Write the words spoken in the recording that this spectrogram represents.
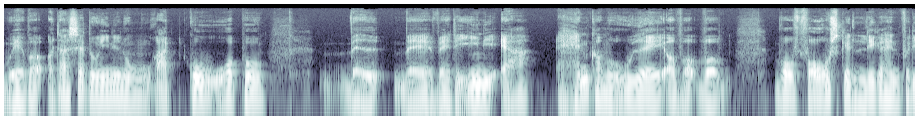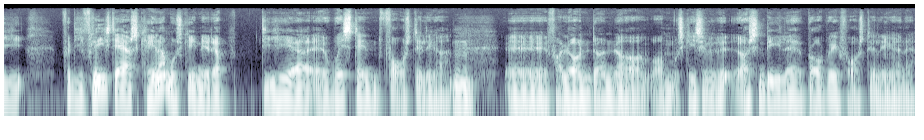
Webber, og der satte du egentlig nogle ret gode ord på, hvad, hvad, hvad det egentlig er, at han kommer ud af, og hvor, hvor, hvor forskellen ligger hen, fordi for de fleste af os kender måske netop de her øh, West End forestillinger mm. øh, fra London, og, og måske også en del af Broadway-forestillingerne.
